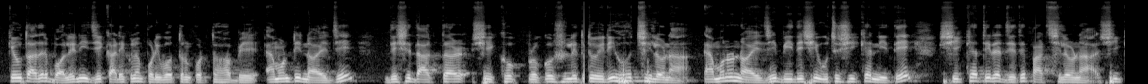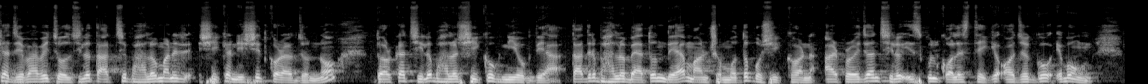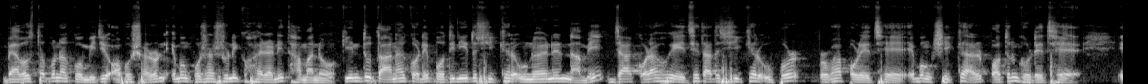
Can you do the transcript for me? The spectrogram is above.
কেউ তাদের বলেনি যে কারিকুলাম পরিবর্তন করতে হবে। এমনটি নয় যে দেশে ডাক্তার, শিক্ষক প্রকৌশলী তৈরি হচ্ছিল না। এমনও নয় যে বিদেশি উচ্চশিক্ষা নিতে শিক্ষার্থীরা যেতে পারছিল না। শিক্ষা যেভাবে চলছিল, তার চেয়ে ভালো মানের শিক্ষা নিশ্চিত করার জন্য দরকার ছিল ভালো শিক্ষক নিয়োগ দেয়া, তাদের ভালো বেতন দেয়া, মানসম্মত প্রশিক্ষণ, আর প্রয়োজন ছিল স্কুল, কলেজ থেকে অযোগ্য এবং ব্যবস্থাপনা কমিটির অপসারণ এবং প্রশাসনিক হয়রানি থামানো। কিন্তু তা না করে প্রতিনিয়ত শিক্ষার উন্নয়নের নামে যা করা হয়েছে, তাতে শিক্ষার উপর প্রভাব পড়েছে এবং শিক্ষার পতন ঘটেছে।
